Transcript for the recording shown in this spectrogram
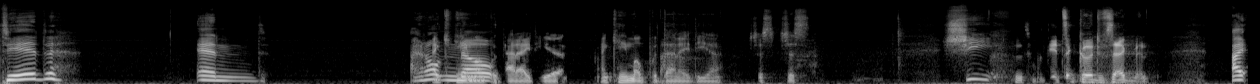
did, and I don't I came know. up with that idea. I came up with that idea. Just just she it's, it's a good segment. I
